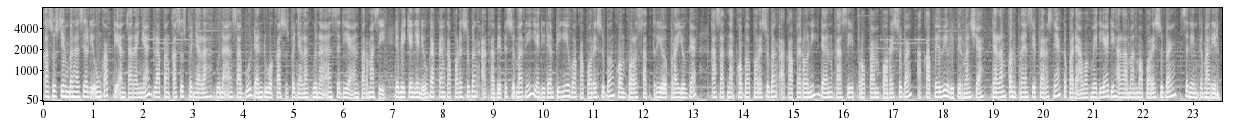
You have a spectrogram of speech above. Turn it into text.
Kasus yang berhasil diungkap di antaranya 8 kasus penyalahgunaan sabu dan 2 kasus penyalahgunaan sediaan farmasi. Demikian yang diungkapkan Kapolres Subang AKBP Sumarni yang didampingi Wakapolres Subang Kompol Satrio Prayo Yoga, Kasat Narkoba Polres Subang AKP Roni dan Kasih Propam Polres Subang AKP Willy Firmansyah dalam konferensi persnya kepada awak media di halaman Mapores Subang Senin kemarin.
